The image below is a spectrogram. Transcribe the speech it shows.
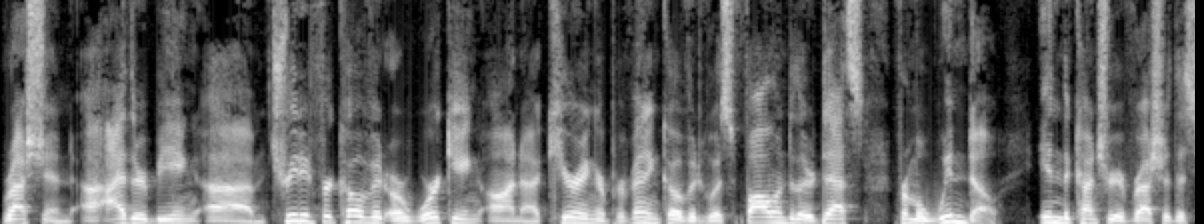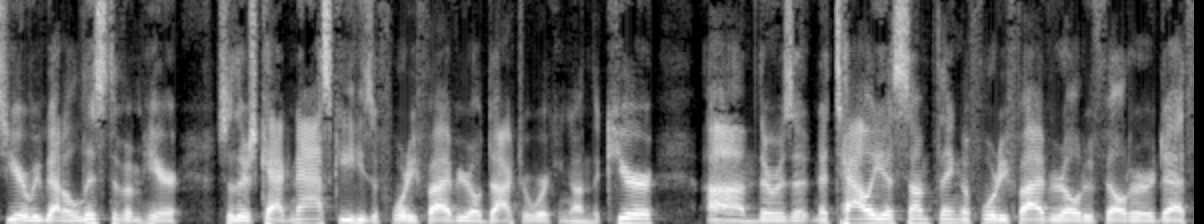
Russian uh, either being um, treated for COVID or working on uh, curing or preventing COVID who has fallen to their deaths from a window in the country of Russia this year. We've got a list of them here. So there's Kagnaski. He's a 45 year old doctor working on the cure. Um, there was a Natalia something, a 45 year old who fell to her death,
